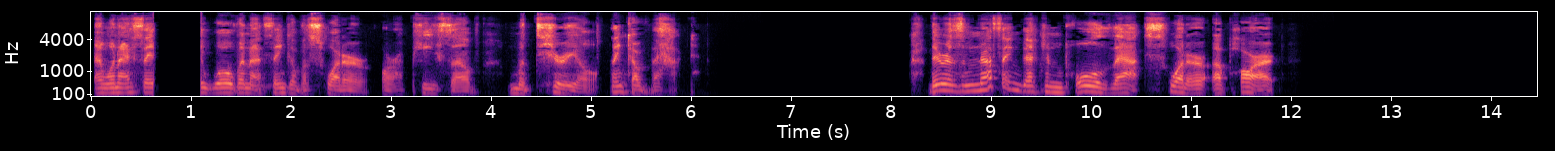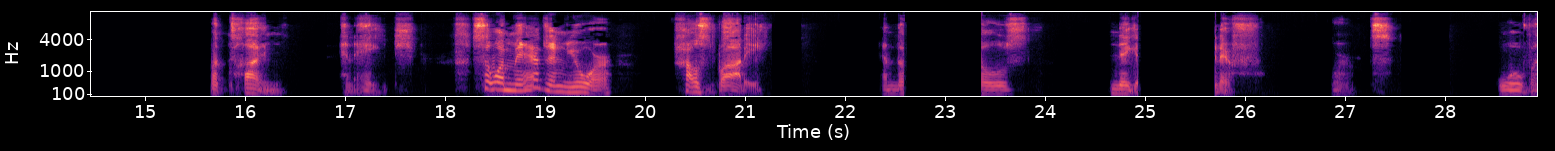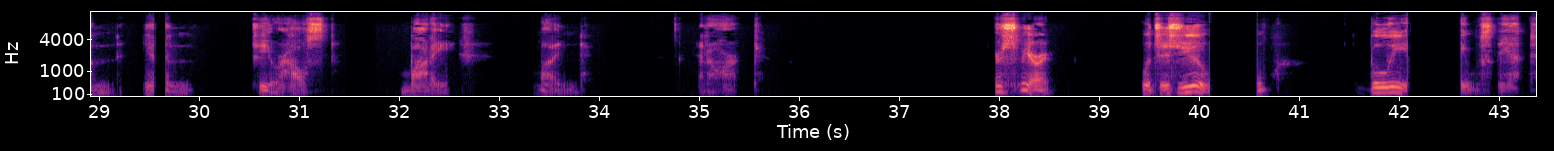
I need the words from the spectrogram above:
And when I say woven, I think of a sweater or a piece of material. Think of that. There is nothing that can pull that sweater apart but time and age. So imagine your house body and those negative words woven in to your house, body, mind, and heart. Your spirit, which is you, believes it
